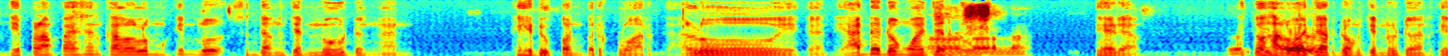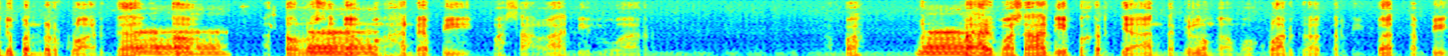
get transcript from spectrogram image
ya pelampiasan kalau lu mungkin lu sedang jenuh dengan kehidupan berkeluarga lu ya kan ya ada dong wajar dong Oh, ya dong oh, itu hal gitu. wajar dong jenuh dengan kehidupan berkeluarga atau Nah, atau lu sedang Nah. menghadapi masalah di luar apa nah, menghadapi masalah di pekerjaan tapi lu nggak mau keluarga lu terlibat tapi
